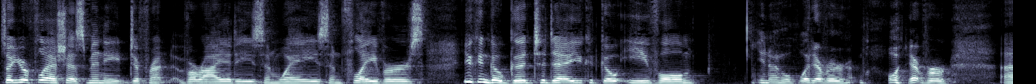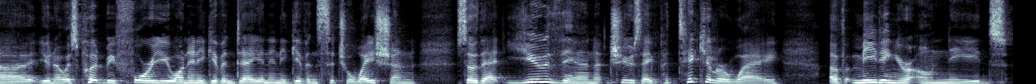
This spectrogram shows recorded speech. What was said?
So, your flesh has many different varieties and ways and flavors. You can go good today, you could go evil you know whatever whatever uh, you know is put before you on any given day in any given situation so that you then choose a particular way of meeting your own needs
